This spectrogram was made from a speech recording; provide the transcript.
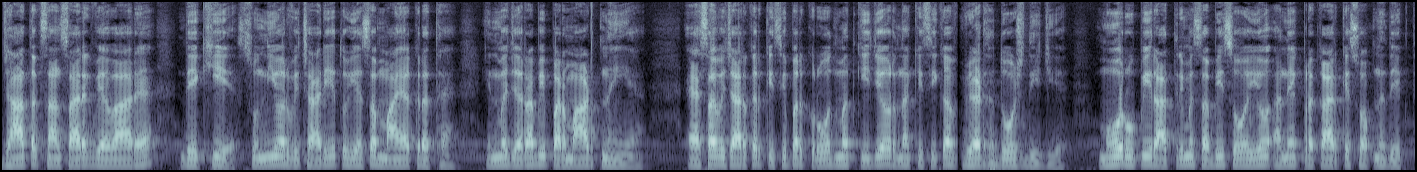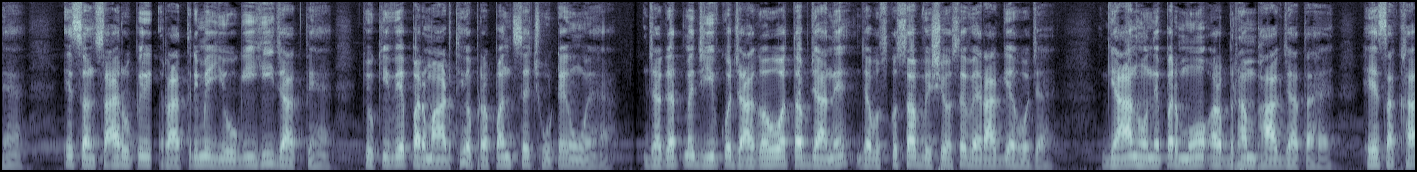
जहाँ तक सांसारिक व्यवहार है, देखिए, सुनिए और विचारिए तो यह सब मायाकृत है। इनमें जरा भी परमार्थ नहीं है। ऐसा विचार कर किसी पर क्रोध मत कीजिए और न किसी का व्यर्थ दोष दीजिए। मोह रूपी रात्रि में सभी सोइयों अनेक प्रकार के स्वप्न देखते हैं। इस संसार रूपी रात्रि में योगी ही जागते हैं, क्योंकि वे परमार्थी और प्रपंच से छूटे हुए हैं। जगत में जीव को जागा हुआ तब जाने जब उसको सब विषयों से वैराग्य हो जाए। ज्ञान होने पर मोह और भ्रम भाग जाता है। हे सखा,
